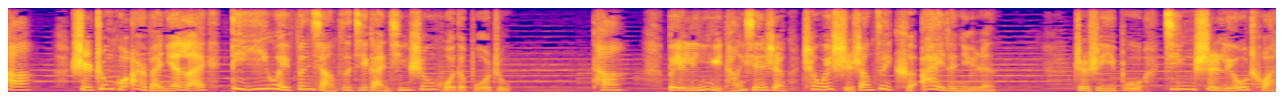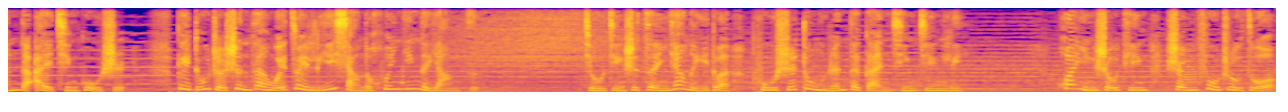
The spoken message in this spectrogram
他是中国二百年来第一位分享自己感情生活的博主，她被林语堂先生称为史上最可爱的女人。这是一部经世流传的爱情故事，被读者盛赞为最理想的婚姻的样子。究竟是怎样的一段朴实动人的感情经历？欢迎收听沈复著作、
